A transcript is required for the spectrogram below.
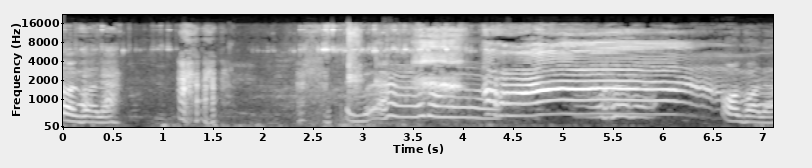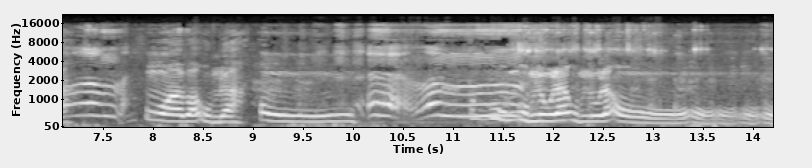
อ่อนพอแล้วอ่อนพอแล้ว ว้าบอกอุ่มล้วโอ้อุ่มอุ่มหนูแล้วอุ่มหนูแล้วโอ้โอ้โอ้โอ้โอ้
